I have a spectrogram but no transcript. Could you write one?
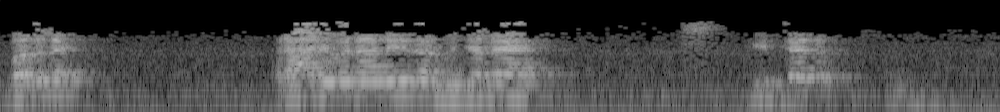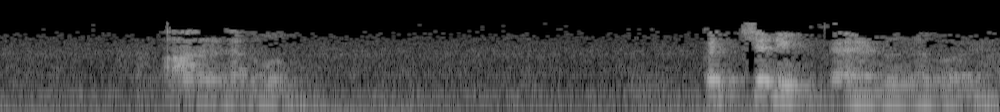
ਬਦਲੇ। ਰਾਜ ਬਨਾਨੀ ਧਰਮ ਚੱਲਿਆ। ਕੀਤੇ ਨਾ? ਆਖਰ ਖਤਮ ਹੋ ਕੁਛ ਨਹੀਂ ਕਹਿਣ ਨੂੰ ਲੱਗੋਇਆ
